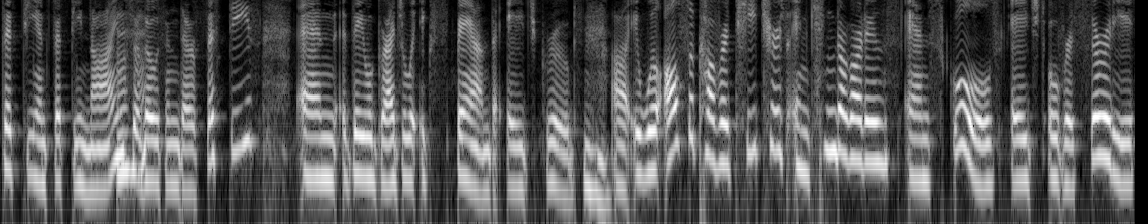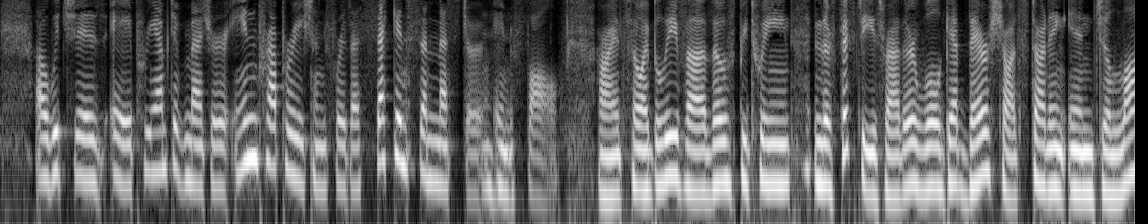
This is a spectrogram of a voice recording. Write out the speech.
50 and 59, so those in their 50s, and they will gradually expand the age groups. Uh, it will also cover teachers in kindergartens and schools aged over 30, uh, which is a preemptive measure in preparation for the second semester in fall. All right, so I believe uh, those between in their 50s rather will get their shots starting in July,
